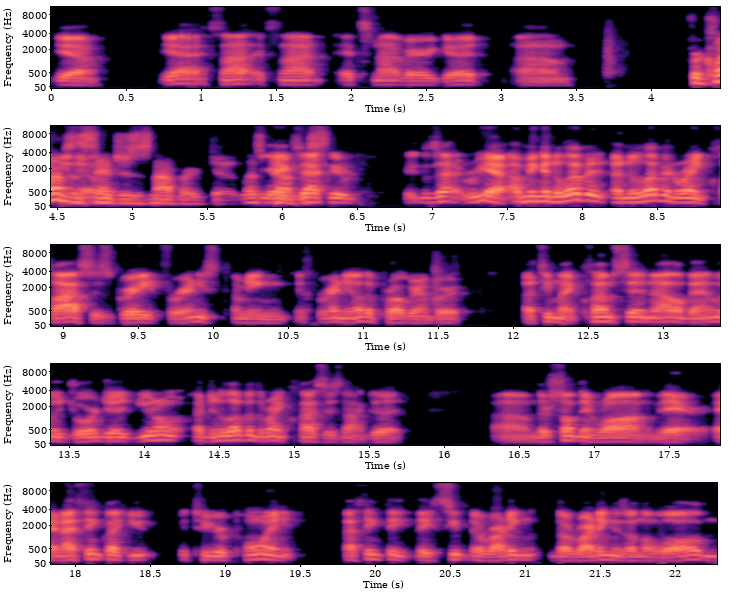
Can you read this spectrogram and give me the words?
Yeah. Yeah, it's not it's not it's not very good. Um for Clemson you know, standards, it's not very good. Let's yeah, exactly. Exactly. Yeah. I mean, an 11, an 11 ranked class is great for any, I mean, for any other program, but a team like Clemson, Alabama, Georgia, you don't, an 11th ranked class is not good. Um, there's something wrong there. And I think like you, to your point, I think they, they see the writing, the writing is on the wall.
